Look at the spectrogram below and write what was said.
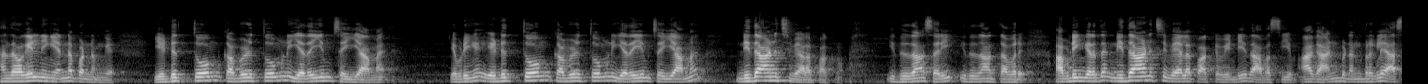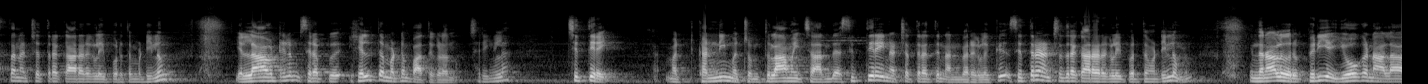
அந்த வகையில் நீங்கள் என்ன பண்ணுங்க? எடுத்தோம் கவிழ்த்தோம்னு எதையும் செய்யாமல் எப்படிங்க? எடுத்தோம் கவிழ்த்தோம்னு எதையும் செய்யாமல் நிதானித்து வேலை பார்க்கணும். இதுதான் சரி இதுதான் தவறு. அப்படிங்கிறத நிதானித்து வேலை பார்க்க வேண்டியது அவசியம். ஆக அன்பு நண்பர்களே அஸ்த நட்சத்திரக்காரர்களை பொறுத்த மட்டிலும் எல்லாவற்றிலும் சிறப்பு ஹெல்த்தை மட்டும் பார்த்துக்கிடணும். சரிங்களா? சித்திரை மற் கன்னி மற்றும் துலாமை சார்ந்த சித்திரை நட்சத்திரத்து நண்பர்களுக்கு சித்திரை நட்சத்திரக்காரர்களை பொறுத்த மட்டிலும் இந்த நாள் ஒரு பெரிய யோக நாளா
